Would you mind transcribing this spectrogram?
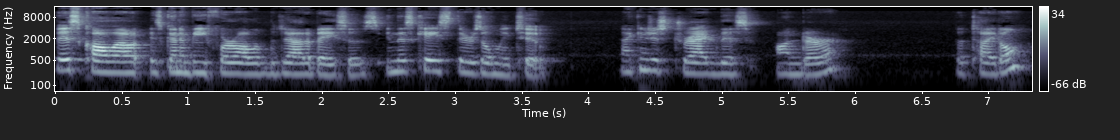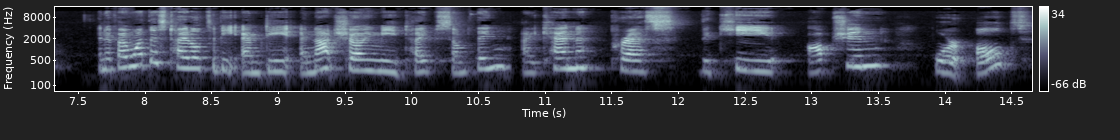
This callout is going to be for all of the databases. In this case, there's only two. I can just drag this under the title. And if I want this title to be empty and not showing me type something, I can press the key Option or Alt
